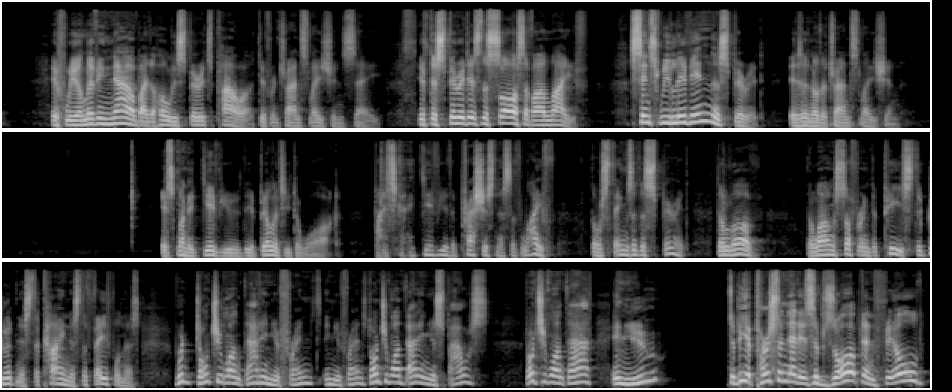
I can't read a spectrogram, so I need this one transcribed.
if we are living now by the Holy Spirit's power, different translations say, if the Spirit is the source of our life, since we live in the Spirit, is another translation. It's going to give you the ability to walk but it's going to give you the preciousness of life, those things of the Spirit, the love, the long suffering, the peace, the goodness, the kindness, the faithfulness. Don't you want that in your friends? In your friends, don't you want that in your spouse? Don't you want that in you? To be a person that is absorbed and filled,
